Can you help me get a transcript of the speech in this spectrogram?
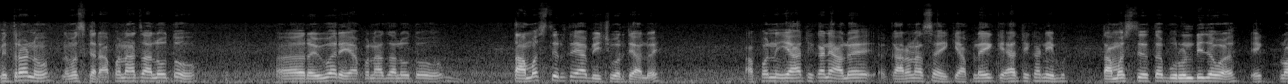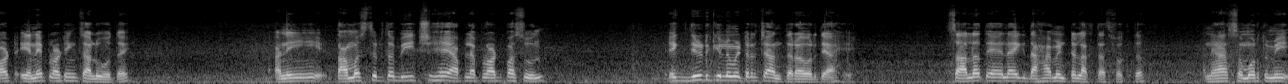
मित्रांनो नमस्कार. आपण आज आलो होतो रविवार. आहे आपण आज आलो होतो तामसतीर्थ या बीचवरती आलो आहे आपण या ठिकाणी आलो आहे कारण असं आहे की आपलं एक या ठिकाणी तामसतीर्थ बुरुंडीजवळ एक प्लॉट एन ए प्लॉटिंग चालू होतं आहे आणि तामसतीर्थ बीच हे आपल्या प्लॉटपासून एक दीड किलोमीटरच्या अंतरावरती आहे. चालत यायला एक दहा मिनटं लागतात फक्त. आणि हा समोर तुम्ही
